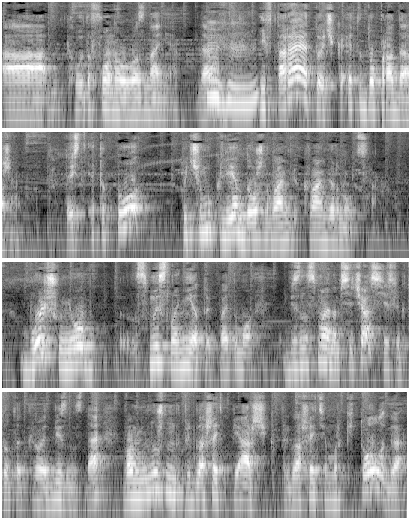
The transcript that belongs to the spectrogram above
а, какого-то фонового знания. Да? И вторая точка это до продажи. То есть это то, почему клиент должен вам, к вам вернуться. Больше у него смысла нету. И поэтому бизнесменам сейчас, если кто-то открывает бизнес, да, вам не нужно приглашать пиарщика, приглашайте маркетолога,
